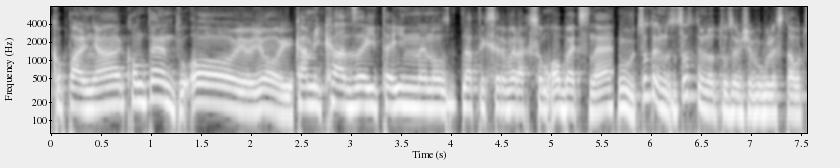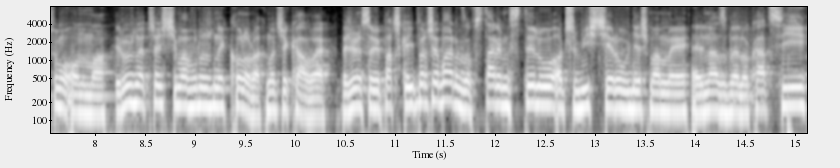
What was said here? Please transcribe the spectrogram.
Kopalnia kontentu. Oj, oj, oj. Kamikadze i te inne, no, na tych serwerach są obecne. Uu, co, tym, co z tym Lotusem się w ogóle stało? Czemu on ma? Różne części ma w różnych kolorach, no ciekawe. Weźmiemy sobie paczkę i proszę bardzo, w starym stylu oczywiście również mamy e, nazwę lokacji.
